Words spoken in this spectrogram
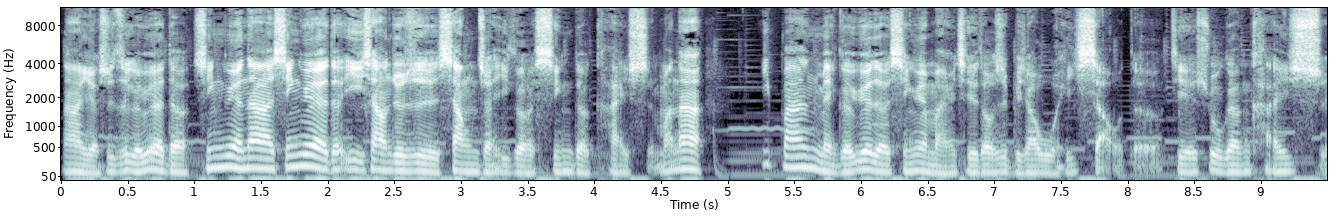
那也是这个月的新月。那新月的意象就是象征一个新的开始嘛。那一般每个月的新月满月其实都是比较微小的结束跟开始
